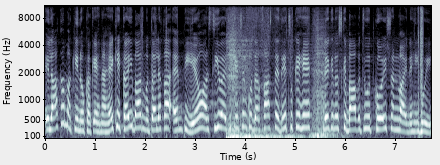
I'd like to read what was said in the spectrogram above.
علاقہ مکینوں کا کہنا ہے کہ کئی بار متعلقہ ایم پی اے اور سی او ایجوکیشن کو درخواستیں دے چکے ہیں، لیکن اس کے باوجود کوئی شنوائی نہیں ہوئی۔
